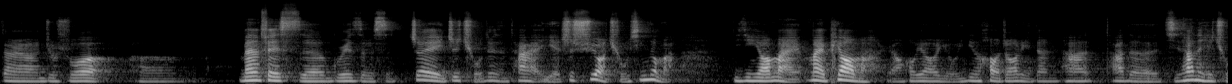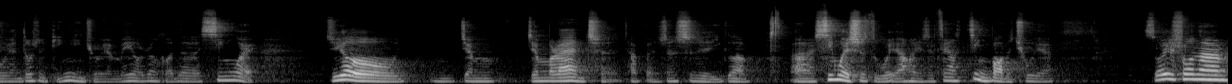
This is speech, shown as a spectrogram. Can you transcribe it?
当然就是说，呃，Memphis Grizzlies 这支球队呢，它也是需要球星的嘛，毕竟要买卖票嘛，然后要有一定的号召力。但是他他的其他那些球员都是平民球员，没有任何的腥味，只有嗯 Jam。Jamlant 他本身是一个呃腥味十足，然后也是非常劲爆的球员，所以说呢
